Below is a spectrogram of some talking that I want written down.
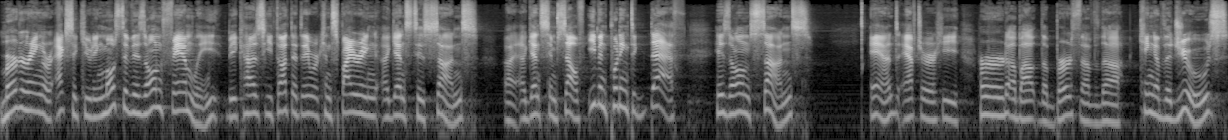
murdering or executing most of his own family because he thought that they were conspiring against his sons, uh, against himself, even putting to death his own sons. And after he heard about the birth of the king of the Jews,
